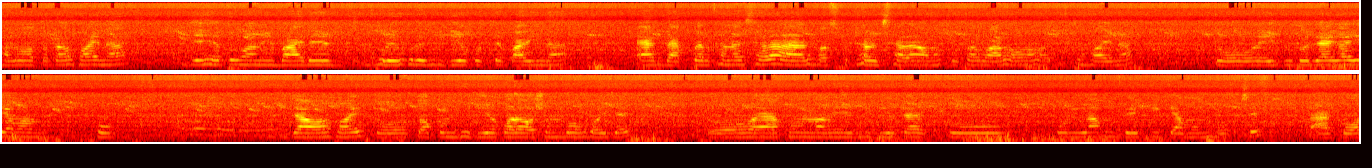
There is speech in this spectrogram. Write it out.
ভালো অতটা হয় না। যেহেতু আমি বাইরে ঘুরে ঘুরে ভিডিও করতে পারি না। এক ডাক্তারখানা ছাড়া আর হসপিটাল ছাড়া আমার কোথাও বার হওয়া হয়- না। তো এই দুটো জায়গায় আমার খুব যাওয়া হয়, তো তখন ভিডিও করা অসম্ভব হয়ে যায়। তো এখন আমি ভিডিওটা একটু করলাম, দেখি কেমন হচ্ছে। তারপর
